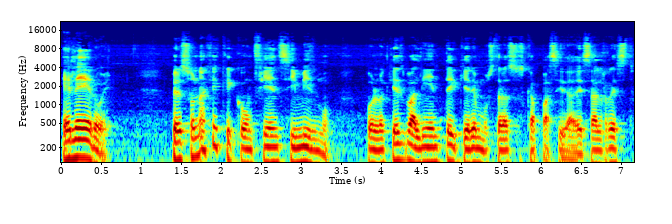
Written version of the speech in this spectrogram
El héroe Personaje que confía en sí mismo, por lo que es valiente y quiere mostrar sus capacidades al resto.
